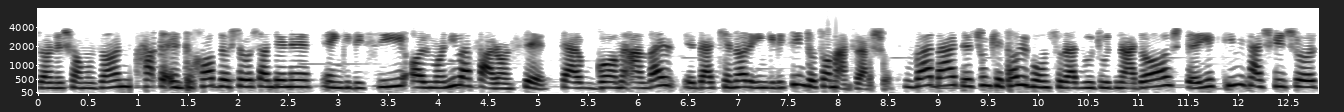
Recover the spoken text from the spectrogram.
دانش آموزان حق انتخاب داشته باشند بین انگلیسی، آلمانی و فرانسه. در گام اول در کنار انگلیسی این دوتا مطرح شد و بعد چون کتابی به اون صورت وجود نداشت یک تیمی تشکیل شد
